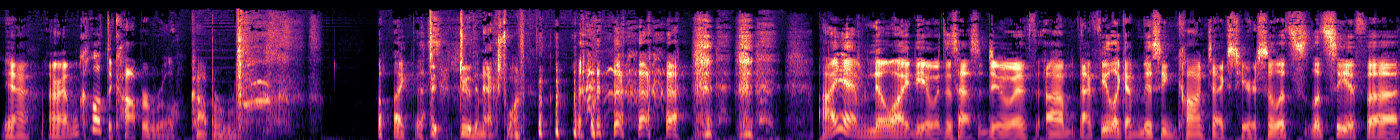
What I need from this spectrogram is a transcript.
Yeah. All right. We'll call it the copper rule. Copper. I like this. Do the next one. I have no idea what this has to do with. Um, I feel like I'm missing context here. So let's let's see if uh,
